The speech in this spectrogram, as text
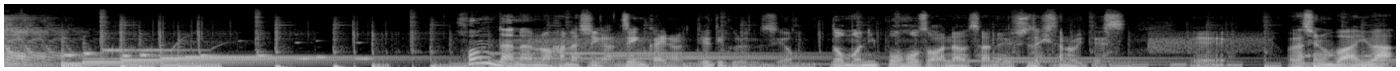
オ。本棚の話が前回のに出てくるんですよ。どうも日本放送アナウンサーの吉田久典です、えー私の場合は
